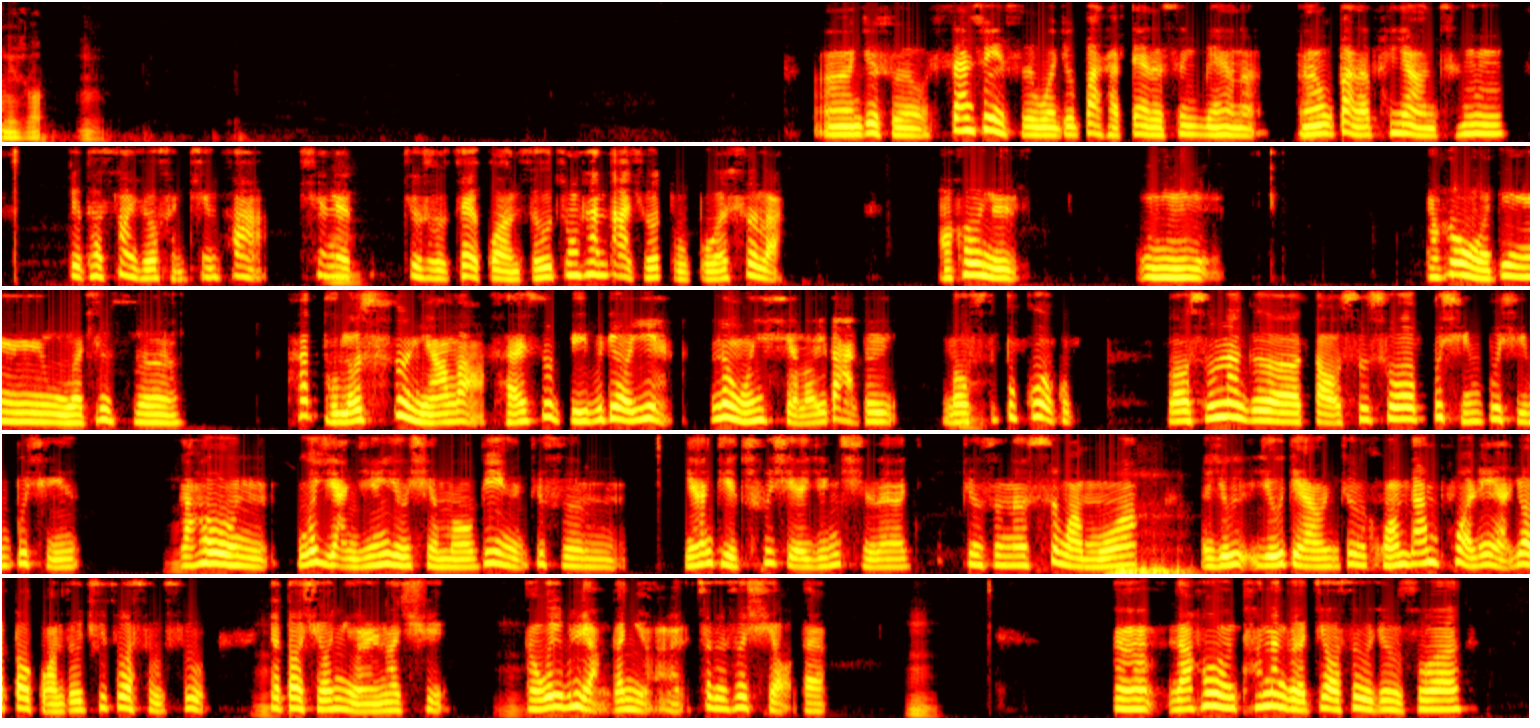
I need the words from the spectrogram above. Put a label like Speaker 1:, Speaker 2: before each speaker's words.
Speaker 1: 您说，嗯，
Speaker 2: 嗯，就是三岁时我就把他带到身边了，然后把他培养成，就他上学很听话，现在就是在广州中山大学读博士了。然后呢，嗯，然后我的我就是他读了四年了，还是毕不掉业，论文写了一大堆，老师不过过，老师那个导师说不行不行不行。然后我眼睛有些毛病，就是眼底出血引起了，就是那视网膜有有点就是黄斑破裂，要到广州去做手术，要到小女儿那去。嗯，我有两个女儿，这个是小的。
Speaker 1: 嗯。
Speaker 2: 嗯，然后他那个教授就是说，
